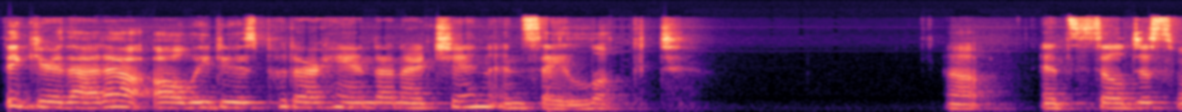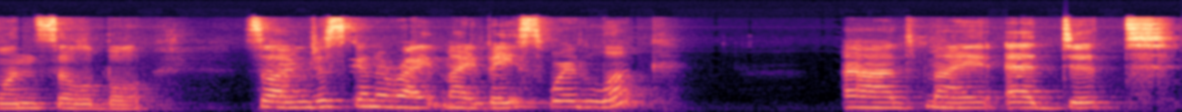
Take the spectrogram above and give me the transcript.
figure that out, all we do is put our hand on our chin and say looked. Oh, it's still just one syllable. So I'm just going to write my base word look and my edit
